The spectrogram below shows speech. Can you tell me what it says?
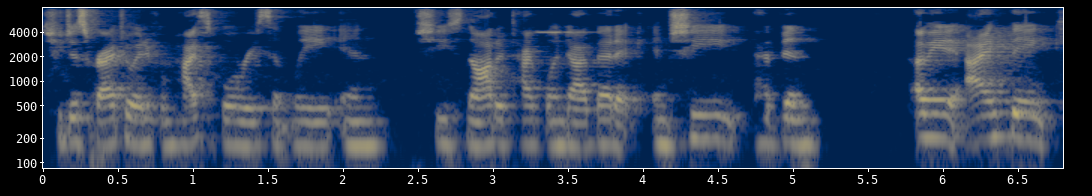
she just graduated from high school recently and she's not a type 1 diabetic. And she had been, I mean, I think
